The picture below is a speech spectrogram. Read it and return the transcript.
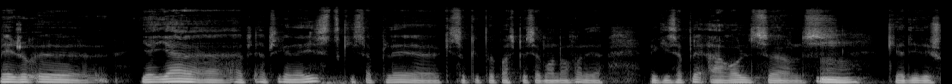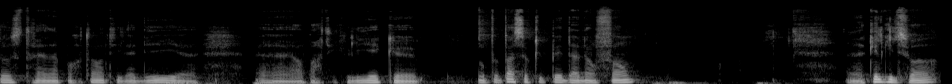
Mais je, euh, il y a, y a un, un, psychanalyste qui s'appelait, euh, qui s'occupait pas spécialement d'enfants d'ailleurs, mais qui s'appelait Harold Searles, mm. qui a dit des choses très importantes. Il a dit, euh, euh, en particulier, que on peut pas s'occuper d'un enfant, euh, quel qu'il soit,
